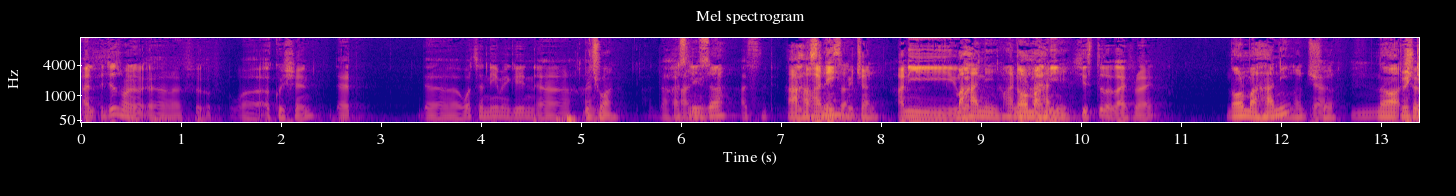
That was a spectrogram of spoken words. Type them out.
I I just want to, uh, uh, a question that the, what's her name again? Uh, Which Han- one? The Hasliza? Has, Ah, Mahani, Hasliza. which one? Hani. Mahani, what- Nor Mahani. She's still alive, right? Nor Mahani? Not Yeah. sure. Not Twenty sure.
